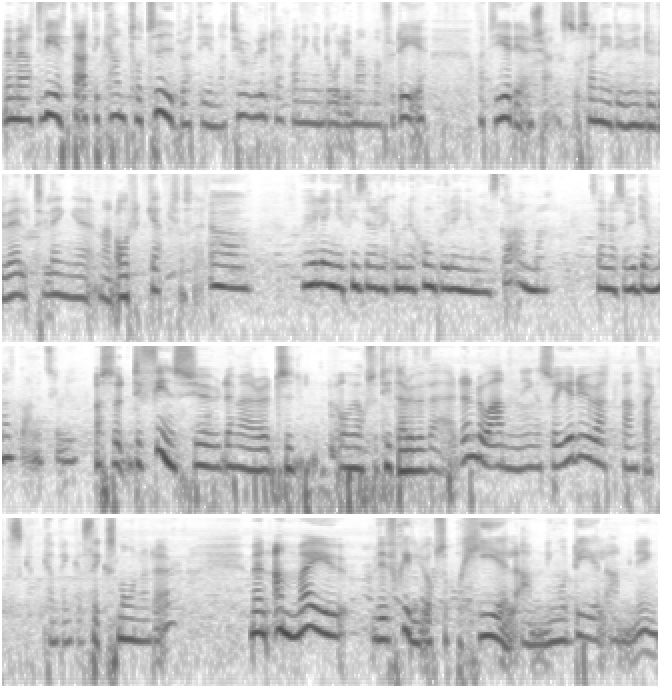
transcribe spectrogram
men, men att veta att det kan ta tid och att det är naturligt och att man är ingen dålig mamma för det. Och att ge det en chans. Och sen är det ju individuellt hur länge man orkar så att säga. Ja. Och hur länge, finns det en rekommendation på hur länge man ska amma? Sen alltså hur gammalt barnet ska bli? Alltså det finns ju de här, om vi också tittar över världen då, amning, så är det ju att man faktiskt kan tänka sex månader. Men amma är ju, vi skiljer också på helamning och delamning.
